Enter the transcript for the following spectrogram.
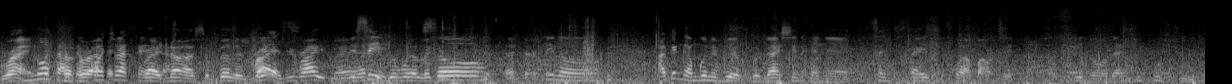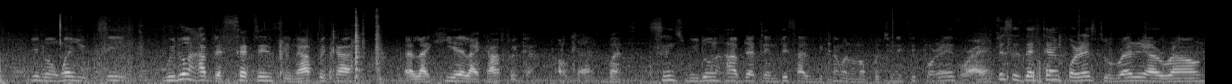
right. not as a right. cultural center. Right, no, it's a village. Right, Yes. you're right, man. You That's see, a good way of looking so, you know, I think I'm going to do a production and uh, sensitize people about it. You know, that people should, you know, when you see, we don't have the settings in Africa uh, like here, like Africa. Okay. But since we don't have that, and this has become an opportunity for us, Right. this is the time for us to rally around.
